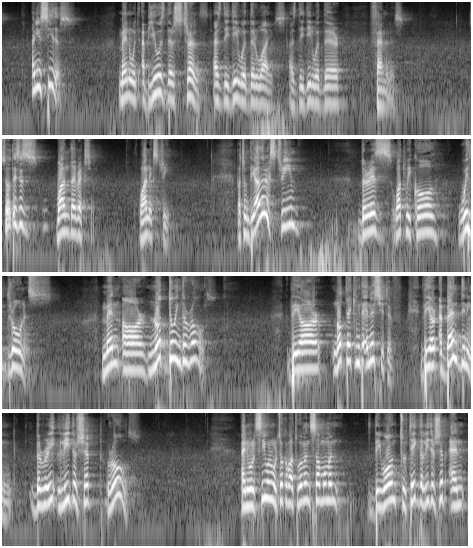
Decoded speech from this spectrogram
And you see this. Men would abuse their strength as they deal with their wives, as they deal with their families. So, this is one direction, one extreme. But on the other extreme, there is what we call withdrawnness. Men are not doing their roles, they are not taking the initiative, they are abandoning the re- leadership roles. And we'll see when we'll talk about women, some women, they want to take the leadership, and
